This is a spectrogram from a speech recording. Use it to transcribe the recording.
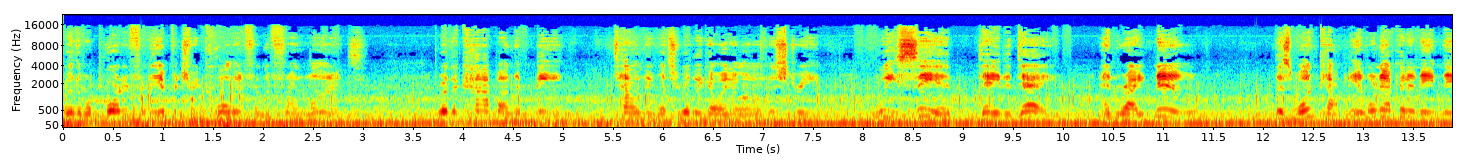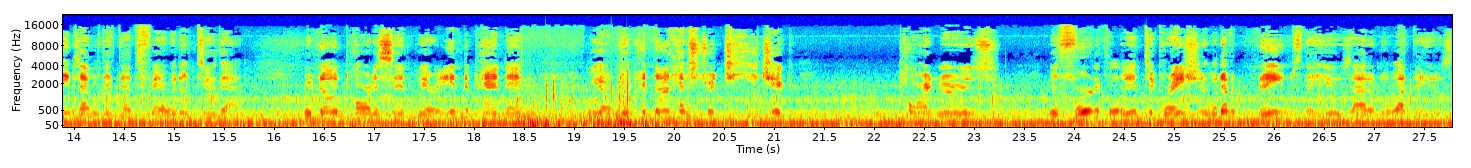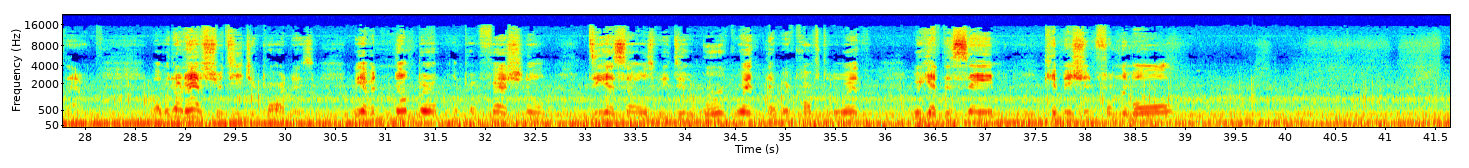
We're the reporter from the infantry calling from the front lines. We're the cop on the beat telling you what's really going on on the street. We see it day to day. And right now, there's one company, and we're not going to name names. I don't think that's fair. We don't do that. We're nonpartisan. We are independent. We, are, we cannot have strategic partners with vertical integration, whatever names they use. I don't know what they use now. But we don't have strategic partners. We have a number of professional DSOs we do work with that we're comfortable with. We get the same commission from them all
